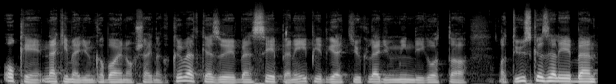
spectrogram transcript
Oké, okay, neki megyünk a bajnokságnak a következő évben, szépen építgetjük, legyünk mindig ott a, a tűz közelében,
